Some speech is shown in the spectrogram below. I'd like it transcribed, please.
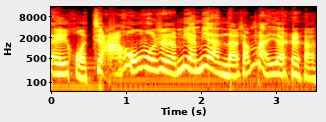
？A 货假红富士面面的什么玩意儿啊？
